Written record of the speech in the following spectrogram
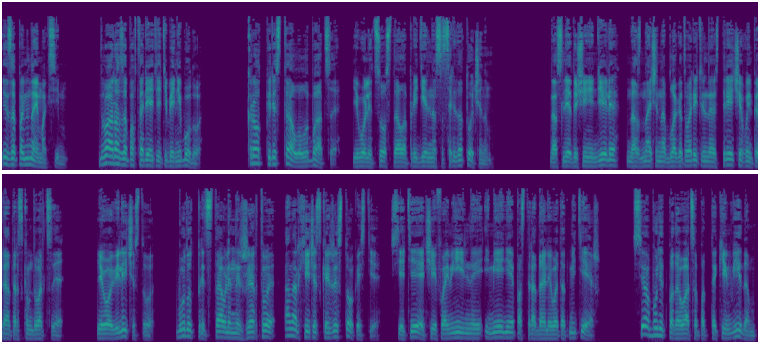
и запоминай, Максим. Два раза повторять я тебе не буду. Крот перестал улыбаться, его лицо стало предельно сосредоточенным. На следующей неделе назначена благотворительная встреча в императорском дворце. Его величеству будут представлены жертвы анархической жестокости, все те, чьи фамильные имения пострадали в этот мятеж. Все будет подаваться под таким видом,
